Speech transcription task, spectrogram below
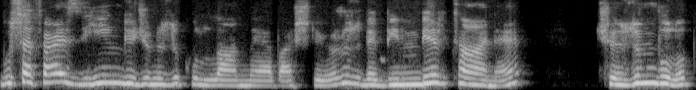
bu sefer zihin gücümüzü kullanmaya başlıyoruz ve bin bir tane çözüm bulup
